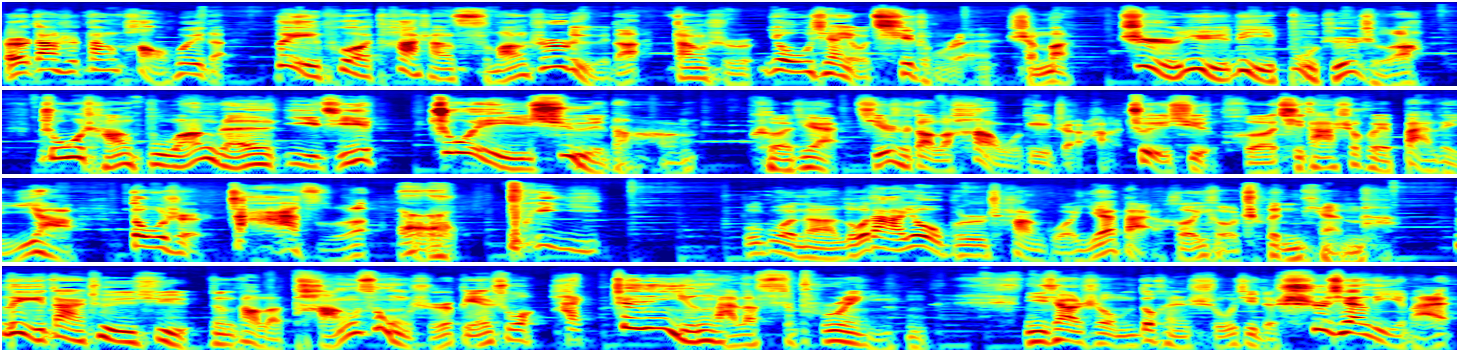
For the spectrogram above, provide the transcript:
而当时当炮灰的、被迫踏上死亡之旅的，当时优先有七种人：什么治愈力不值者、诸场捕亡人以及赘婿等。可见，即使到了汉武帝这儿，哈，赘婿和其他社会败类一样，都是渣子。哦呸！不过呢，罗大佑不是唱过《野百合有春天》吗？历代赘婿等到了唐宋时，别说，还真迎来了 Spring。你像是我们都很熟悉的诗仙李白，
